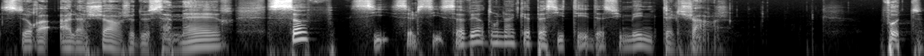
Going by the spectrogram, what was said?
sera à la charge de sa mère, sauf si celle-ci s'avère dans l'incapacité d'assumer une telle charge. Faute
